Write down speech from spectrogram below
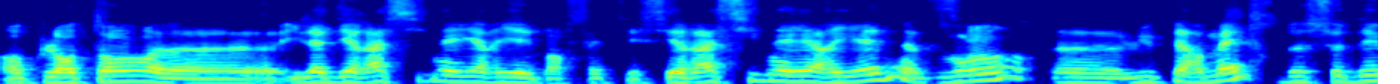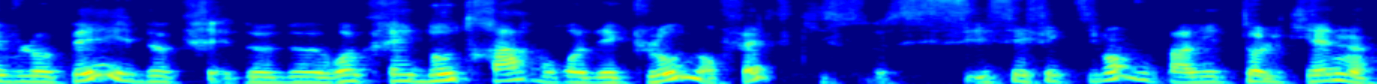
en plantant. Euh, il a des racines aériennes en fait, et ces racines aériennes vont euh, lui permettre de se développer et de, de, de recréer d'autres arbres, des clones en fait. C'est effectivement, vous parliez de Tolkien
